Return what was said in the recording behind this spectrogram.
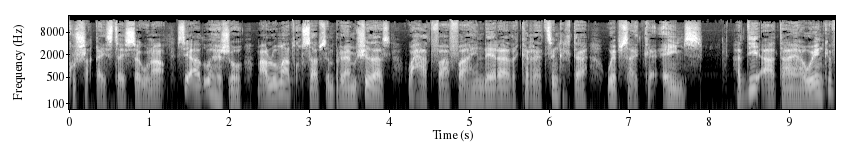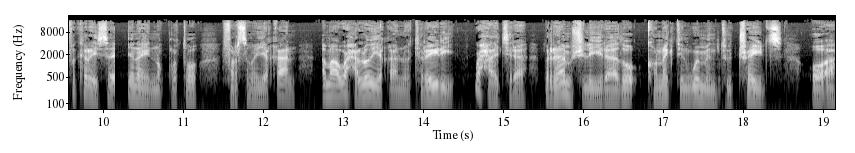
ku shaqaysta isaguna. Si aad u hesho macluumaad ku saabsan barnaamijyadaas waxaad faahfaahin dheeraada ka raadsan kartaa website-ka haddii aad tahay haween ka fakaraysa inay noqoto farsamo yaqaan ama waxa loo yaqaano trady waxaa jira barnaamij la yidhaahdo connecting women to trades oo ah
